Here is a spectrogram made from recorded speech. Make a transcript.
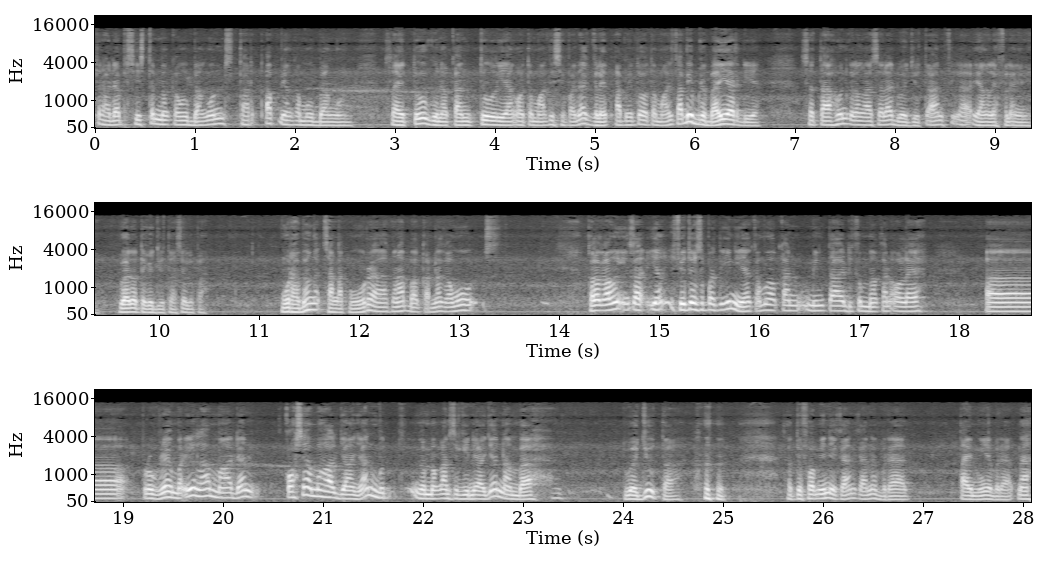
terhadap sistem yang kamu bangun startup yang kamu bangun. Setelah itu gunakan tool yang otomatis sifatnya glide up itu otomatis tapi berbayar dia. Setahun kalau nggak salah 2 jutaan yang level yang ini 2 atau 3 juta saya lupa. Murah banget sangat murah. Kenapa? Karena kamu kalau kamu yang fitur seperti ini ya kamu akan minta dikembangkan oleh uh, programmer ini lama dan kosnya mahal. Jangan-jangan mengembangkan segini aja nambah 2 juta. Satu form ini kan karena berat. Timingnya berat. Nah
